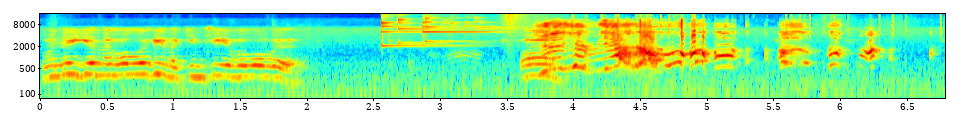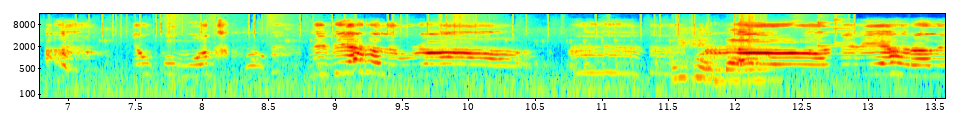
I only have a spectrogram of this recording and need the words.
вони є на голові, на кінці голови. О, Я, я виграв! Я в повод. Не виграли, ура! Да. Ура! Не виграли!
